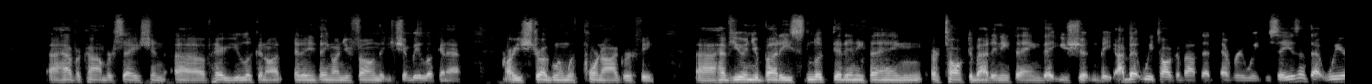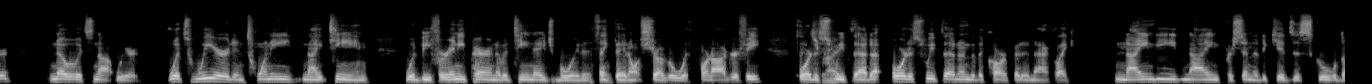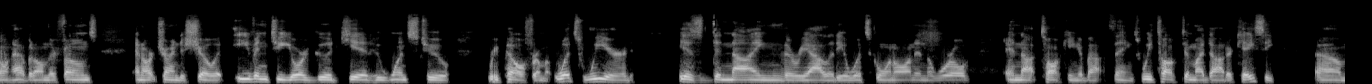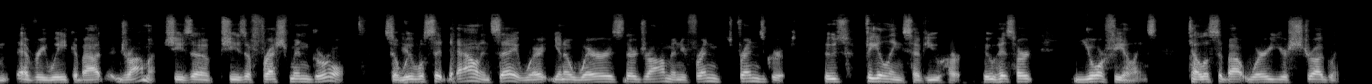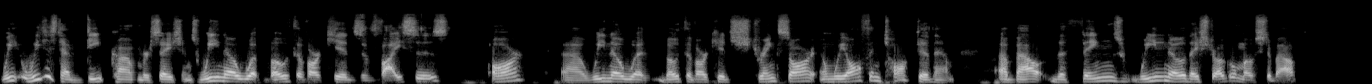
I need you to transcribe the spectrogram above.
uh, have a conversation of hey are you looking at anything on your phone that you shouldn't be looking at? Are you struggling with pornography? Uh, have you and your buddies looked at anything or talked about anything that you shouldn't be? I bet we talk about that every week. You say isn't that weird? No it's not weird. What's weird in 2019 would be for any parent of a teenage boy to think they don't struggle with pornography or That's to right. sweep that or to sweep that under the carpet and act like 99% of the kids at school don't have it on their phones and aren't trying to show it, even to your good kid who wants to repel from it. What's weird is denying the reality of what's going on in the world and not talking about things. We talk to my daughter Casey um, every week about drama. She's a she's a freshman girl, so we will sit down and say where you know where is their drama in your friend friends groups? Whose feelings have you hurt? Who has hurt your feelings? Tell us about where you're struggling. We we just have deep conversations. We know what both of our kids vices are uh, we know what both of our kids strengths are and we often talk to them about the things we know they struggle most about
